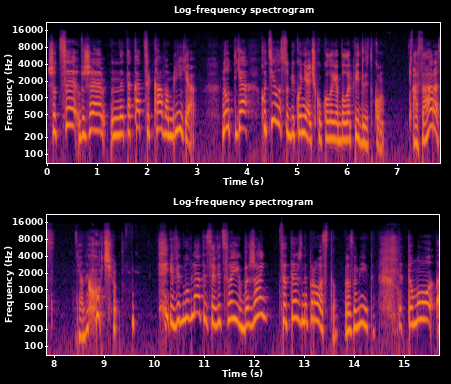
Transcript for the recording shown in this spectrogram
що це вже не така цікава мрія. Ну, от я хотіла собі конячку, коли я була підлітком, а зараз я не хочу. І відмовлятися від своїх бажань Це теж непросто, розумієте? Тому е,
